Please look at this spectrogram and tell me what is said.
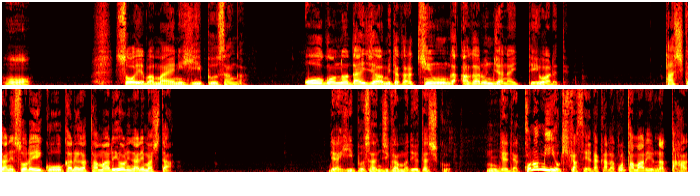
おお。そういえば前にヒープーさんが、黄金の大蛇を見たから金運が上がるんじゃないって言われて。確かにそれ以降お金が貯まるようになりました。では、ヒープさん時間までゆたしく。んで、で、好みを聞かせだから、こう貯まるようになった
